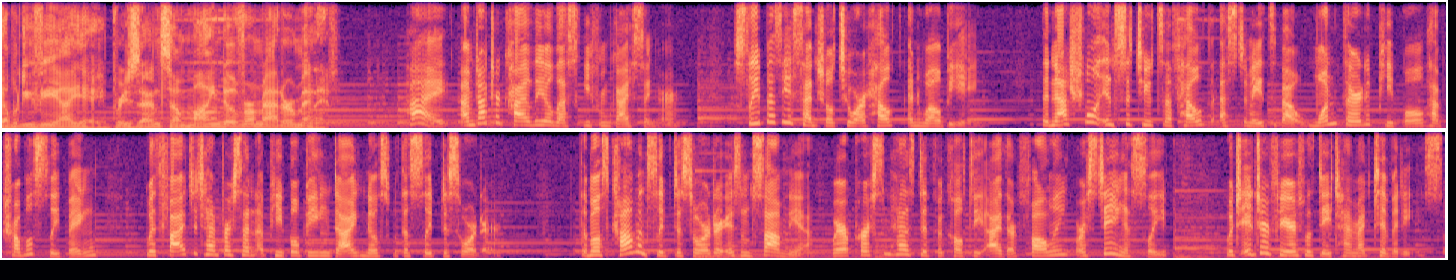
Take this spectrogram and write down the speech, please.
WVIA presents a Mind Over Matter Minute. Hi, I'm Dr. Kylie Oleski from Geisinger. Sleep is essential to our health and well being. The National Institutes of Health estimates about one third of people have trouble sleeping, with 5 to 10% of people being diagnosed with a sleep disorder. The most common sleep disorder is insomnia, where a person has difficulty either falling or staying asleep, which interferes with daytime activities.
